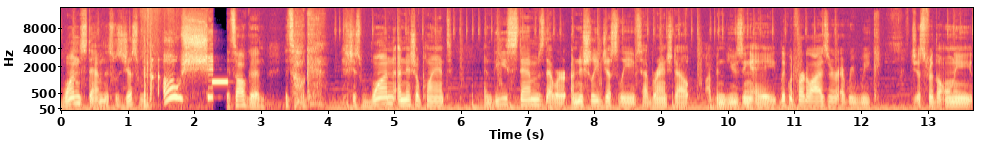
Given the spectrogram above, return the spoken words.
One stem, this was just, oh shit. It's all good. It's all good. It's just one initial plant and these stems that were initially just leaves have branched out. I've been using a liquid fertilizer every week just for the only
